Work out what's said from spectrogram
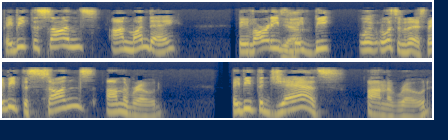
They beat the Suns on Monday. They've already, yeah. they beat, listen to this. They beat the Suns on the road. They beat the Jazz on the road.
